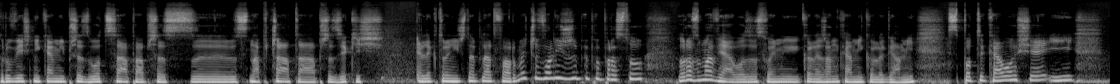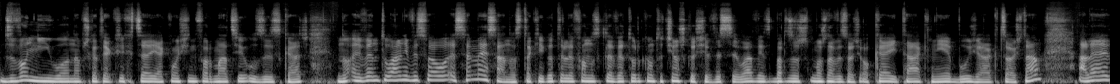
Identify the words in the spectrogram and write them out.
rówieśnikami przez Whatsappa, przez y, Snapchata, przez jakieś elektroniczne platformy, czy wolisz, żeby po prostu rozmawiało ze swoimi koleżankami, kolegami, spotykało się i dzwoniło, na przykład jak chce jakąś informację uzyskać, no ewentualnie wysłało SMS-a, no z takiego telefonu z klawiaturką to ciężko się wysyła, więc bardzo można wysłać ok, tak, nie, buziak, coś tam, ale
